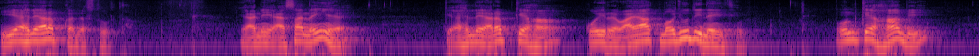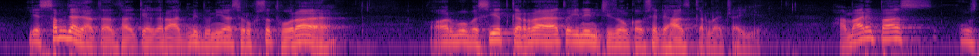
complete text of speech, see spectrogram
یہ اہل عرب کا دستور تھا۔ یعنی ایسا نہیں ہے کہ اہل عرب کے ہاں کوئی روایات موجود ہی نہیں تھیں۔ ان کے ہاں بھی یہ سمجھا جاتا تھا کہ اگر آدمی دنیا سے رخصت ہو رہا ہے اور وہ وصیت کر رہا ہے تو ان ان چیزوں کا اسے لحاظ کرنا چاہیے۔ ہمارے پاس اس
